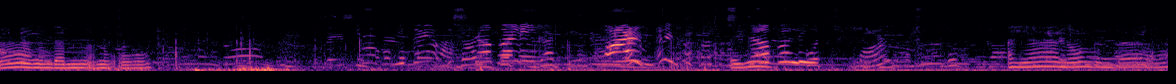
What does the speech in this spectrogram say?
Ayan, ang daming ano, oh. Ayun. Ayan, oh, ang ganda, oh.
